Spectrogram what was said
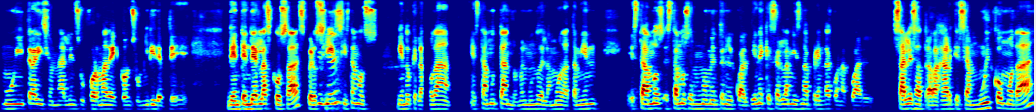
muy tradicional en su forma de consumir y de, de, entender las cosas, pero sí, sí estamos viendo que la moda está mutando, ¿no? El mundo de la moda. También estamos, estamos en un momento en el cual tiene que ser la misma prenda con la cual sales a trabajar, que sea muy cómoda,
